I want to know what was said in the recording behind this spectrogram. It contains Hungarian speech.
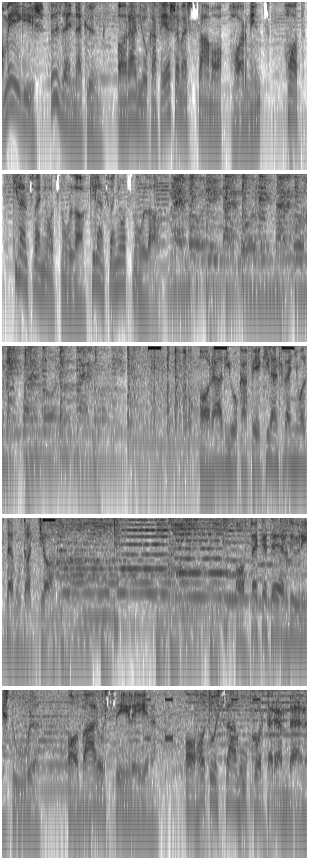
Ha mégis, üzenj nekünk! A Rádiókafé SMS száma 30 6 980 980. Memory, memory, A Rádiókafé 98 bemutatja. A Fekete Erdőn is túl, a város szélén, a hatos számú korteremben,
